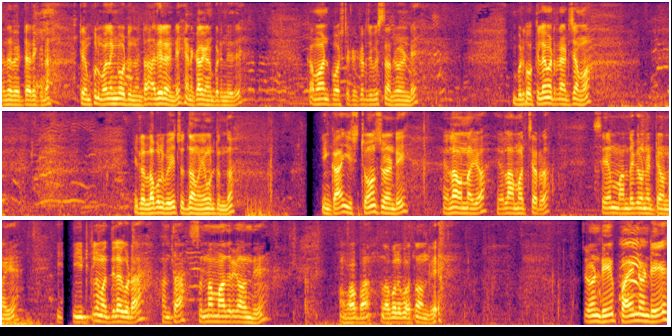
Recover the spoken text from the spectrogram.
ఏదో పెట్టారు ఇక్కడ. టెంపుల్ మళ్ళీ ఒకటి ఉందంట. అదేలేండి వెనకాల కనపడింది ఇది. కమాండ్ పోస్ట్ ఇక్కడ చూపిస్తున్నారు చూడండి. ఇప్పుడు ఒక కిలోమీటర్ నడిచాము. ఇట్లా లోపలికి పోయి చూద్దాం ఏముంటుందో. ఇంకా ఈ స్టోన్స్ చూడండి ఎలా ఉన్నాయో ఎలా అమర్చారో. సేమ్ మన దగ్గర ఉన్నట్టే ఉన్నాయి. ఈ ఇటుకల మధ్యలో కూడా అంతా సున్నం మాదిరిగా ఉంది. మా బాబా లోపలికి పోతా ఉంది. చూడండి పైనుండి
